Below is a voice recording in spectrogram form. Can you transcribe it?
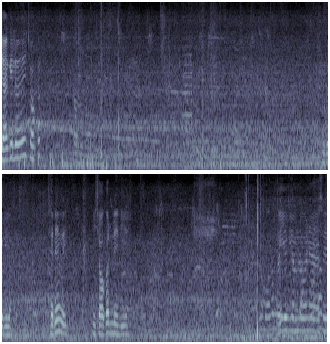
क्या किलो है चौकर? शुक्रिया। चले भाई ये चौकर ले लिए। भाई अभी हम लोगों ने ऐसे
